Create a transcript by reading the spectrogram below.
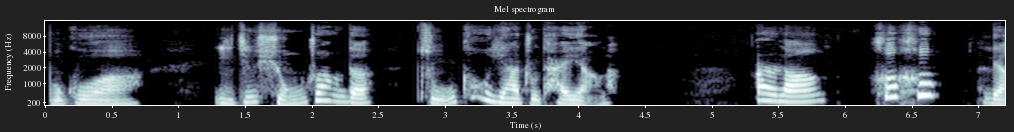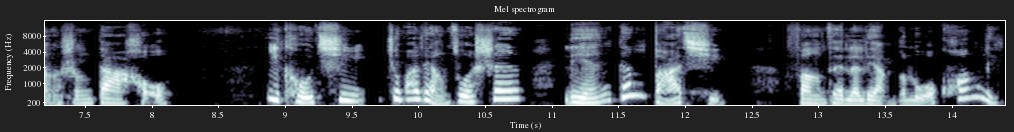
不过已经雄壮的足够压住太阳了。二郎呵呵两声大吼，一口气就把两座山连根拔起，放在了两个箩筐里。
